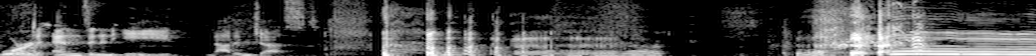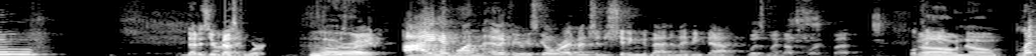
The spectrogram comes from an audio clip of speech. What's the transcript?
Ward ends in an E, not in jest. That is your All best right. work. All was pretty right. good. I had one uh, a few weeks ago where I mentioned shitting the bed, and I think that was my best work. But we'll take it. Oh, no. Let,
